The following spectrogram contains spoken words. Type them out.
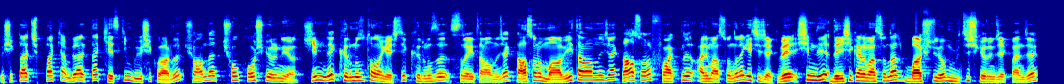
Işıklar çıplakken birazcık daha keskin bir ışık vardı. Şu anda çok hoş görünüyor. Şimdi kırmızı tona geçti. Kırmızı sırayı tamamlayacak. Daha sonra maviyi tamamlayacak. Daha sonra farklı animasyonlara geçecek. Ve şimdi değişik animasyonlar başlıyor. Müthiş görünecek bence.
